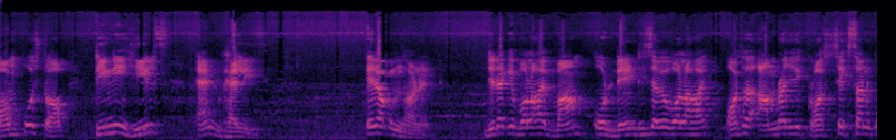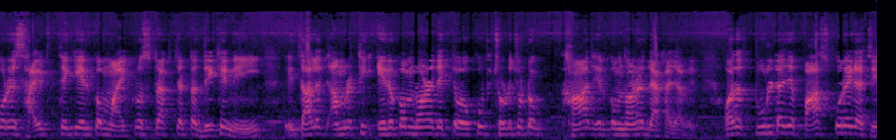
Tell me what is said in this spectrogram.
Composed of tiny hills and valleys এরকম ধরনের, যেটাকে বলা হয় বাম্প ও ডেন্ট হিসাবে বলা হয়। অর্থাৎ আমরা যদি ক্রস সেকশন করে সাইড থেকে এরকম মাইক্রো স্ট্রাকচারটা দেখে নিই তাহলে আমরা ঠিক এরকম ধরনের দেখতে পাবো। খুব ছোট ছোট খাঁজ এরকম ধরনের দেখা যাবে। অর্থাৎ টুলটা যে পাস করে গেছে,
